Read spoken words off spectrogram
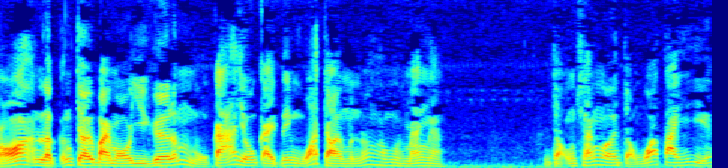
Có, anh lực anh chơi bài mò gì ghê lắm, một cá vô cày tim quá trời mình nó không thèm ăn nè. Chọn sáng ơi, chọn quá tay cái gì á.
